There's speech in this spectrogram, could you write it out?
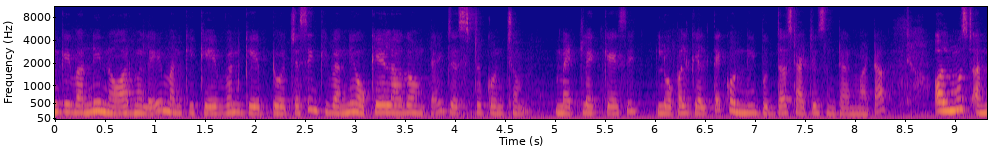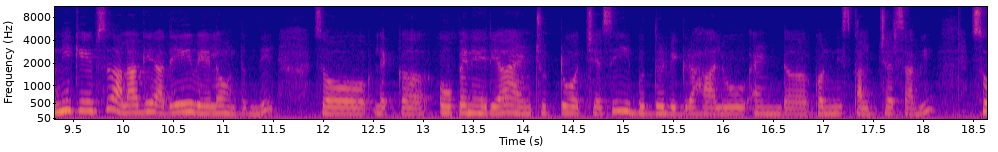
ఇంక ఇవన్నీ నార్మలే మనకి కేవ్ వన్ కేవ్ టూ వచ్చేసి ఇంక ఇవన్నీ ఒకేలాగా ఉంటాయి. జస్ట్ కొంచెం మెట్లు ఎక్కేసి లోపలికి వెళ్తే కొన్ని బుద్ధ స్టాచ్యూస్ ఉంటాయన్నమాట. ఆల్మోస్ట్ అన్ని కేవ్స్ అలాగే అదే వేలో ఉంటుంది. So like open area and చుట్టూ వచ్చేసి బుద్ధుడి విగ్రహాలు అండ్ uh, కొన్ని స్కల్ప్చర్స్ అవి. సో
